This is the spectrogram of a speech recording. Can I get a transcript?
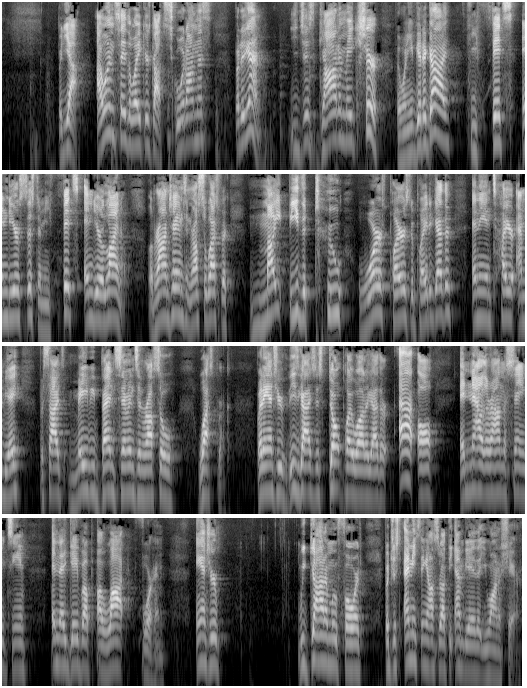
But yeah, I wouldn't say the Lakers got screwed on this. But again, you just got to make sure that when you get a guy, he fits into your system, he fits into your lineup. LeBron James and Russell Westbrook might be the two worst players to play together in the entire NBA, besides maybe Ben Simmons and Russell Westbrook. But Andrew, these guys just don't play well together at all, and now they're on the same team, and they gave up a lot for him. Andrew, we gotta move forward, but just anything else about the NBA that you want to share?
